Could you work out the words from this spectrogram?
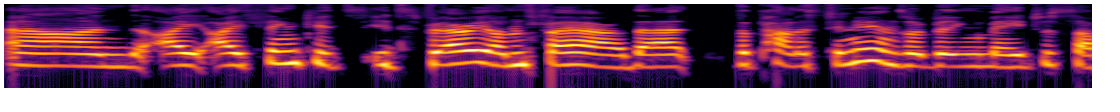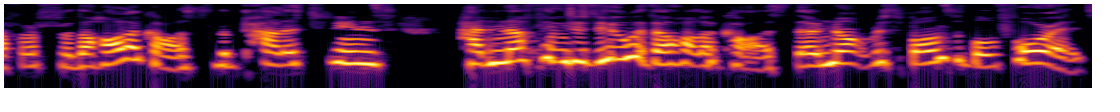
And I, I think it's, it's very unfair that the Palestinians are being made to suffer for the Holocaust. The Palestinians had nothing to do with the Holocaust. They're not responsible for it.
